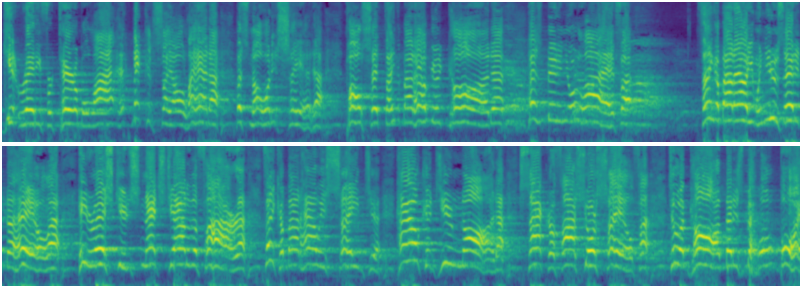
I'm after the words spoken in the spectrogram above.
Get ready for terrible life. That could say all that, but it's not what it said. Paul said, think about how good God has been in your life. Think about how when you was headed to hell, uh, He rescued, snatched you out of the fire. Uh, think about how He saved you. How could you not uh, sacrifice yourself uh, to a God that has been, oh boy,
